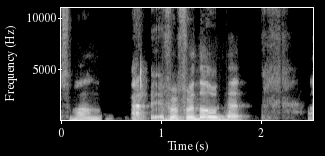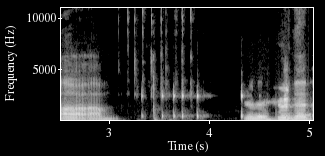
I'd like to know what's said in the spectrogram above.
SubhanAllah. Uh, For, for those that um, heard that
